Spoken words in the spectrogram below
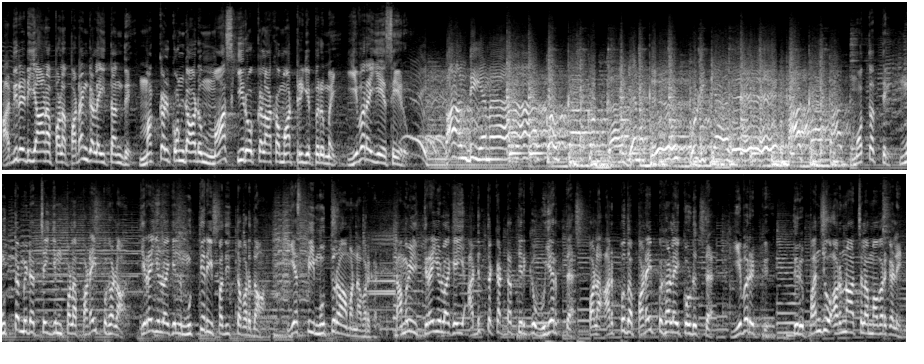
அதிரடியான பல படங்களை தந்து மக்கள் கொண்டாடும் மாஸ் ஹீரோக்களாக மாற்றிய பெருமை இவரையே சேரும். பாண்டியனா கொக்கா கொக்கா எனக்கு பிடிக்காது. மொத்தத்தில் முத்தமிடச் செய்யும் பல படைப்புகளால் திரையுலகில் முத்திரை பதித்தவர்தான் எஸ் பி முத்துராமன் அவர்கள். தமிழ் திரையுலகை அடுத்த கட்டத்திற்கு உயர்த்த பல அற்புத படைப்புகளை கொடுத்த இவருக்கு திரு பஞ்சு அருணாச்சலம் அவர்களின்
